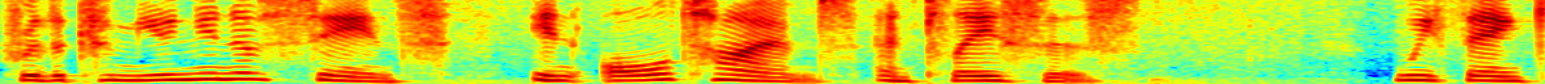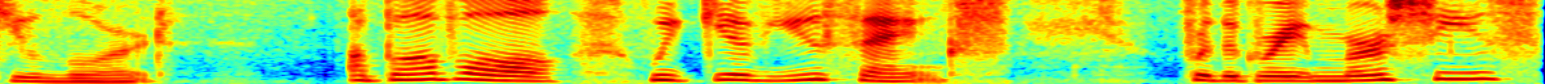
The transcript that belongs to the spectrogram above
for the communion of saints in all times and places. We thank you, Lord. Above all, we give you thanks for the great mercies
